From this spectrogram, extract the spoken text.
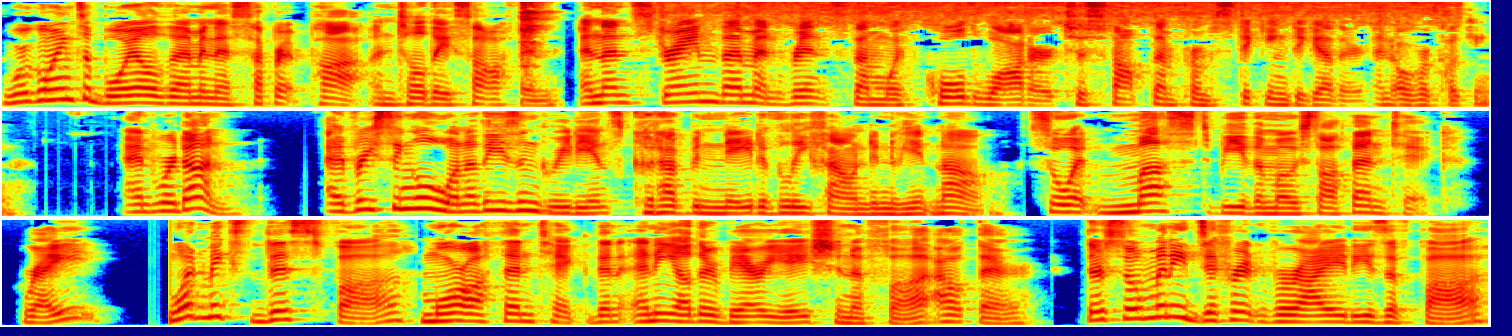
We're going to boil them in a separate pot until they soften, and then strain them and rinse them with cold water to stop them from sticking together and overcooking. And we're done. Every single one of these ingredients could have been natively found in Vietnam, so it must be the most authentic, right? What makes this pho more authentic than any other variation of pho out there? There's so many different varieties of pho,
